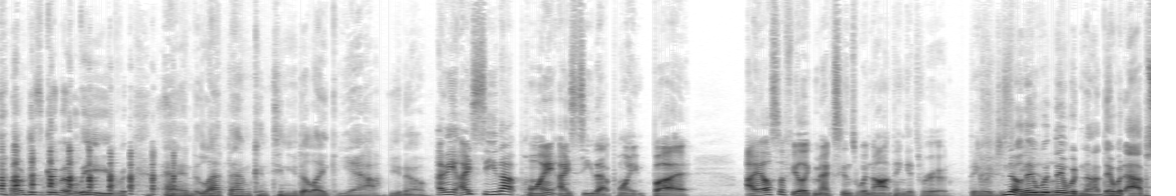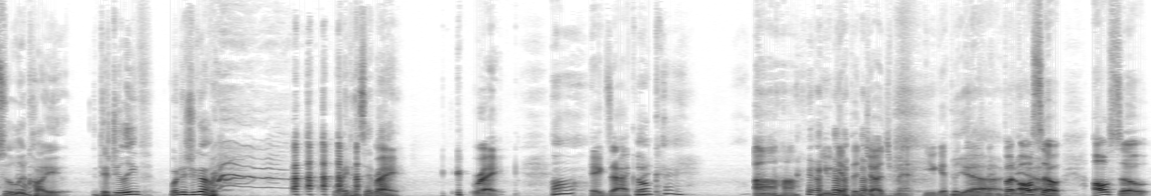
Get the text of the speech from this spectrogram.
I'm just gonna leave and let them continue to like. Yeah. You know. I mean, I see that point. I see that point, but I also feel like Mexicans would not think it's rude. They would just No, they would. like- They would not. They would absolutely call you. Did you leave? Where did you go? Wait and say bye. right, right, Oh, exactly. okay. Uh huh. You get the judgment. You get the Yeah, judgment. But yeah. also, also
